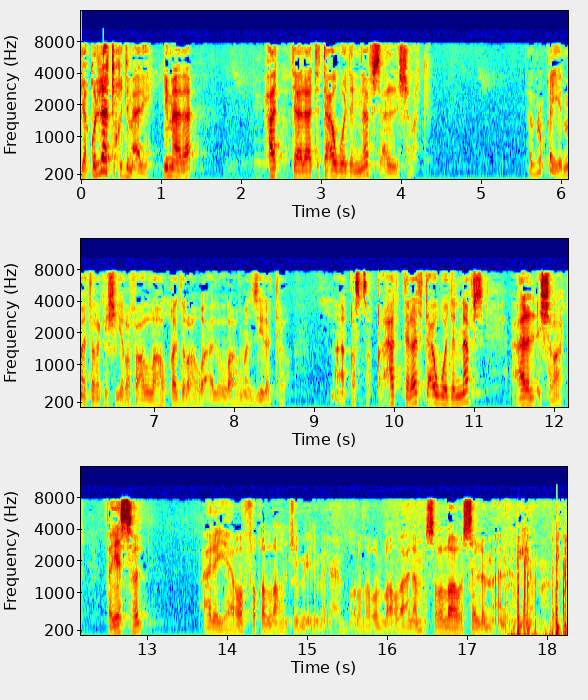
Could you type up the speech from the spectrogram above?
يقول لا تقدم عليه. لماذا؟ حتى لا تتعود النفس على الإشراك. ابن القيم ما ترك شيء رفع الله قدره وعلى الله منزلته. ما قصر حتى لا تتعود النفس على الإشراك. فيسهل عليها. وفق الله الجميع لما يحب ورضى والله أعلم. وصلى الله وسلم على نبينا محمد.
